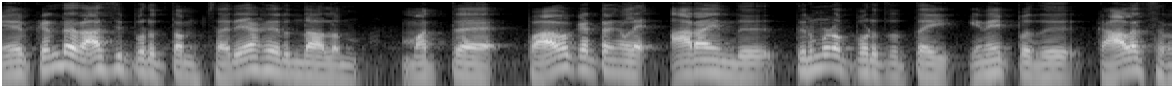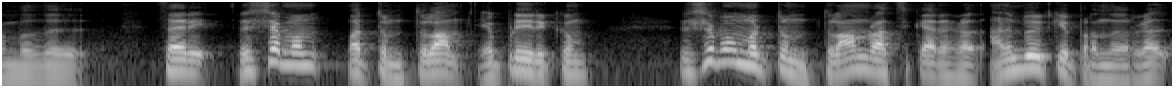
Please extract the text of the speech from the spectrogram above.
மேற்கண்ட ராசி பொருத்தம் சரியாக இருந்தாலும் மற்ற பாவகட்டங்களை ஆராய்ந்து திருமண பொருத்தத்தை இணைப்பது கால சிறந்தது. சரி ரிஷபம் மற்றும் துலாம் எப்படி இருக்கும்? ரிஷபம் மற்றும் துலாம் ராசிக்காரர்கள் அனுபவிக்க பிறந்தவர்கள்.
